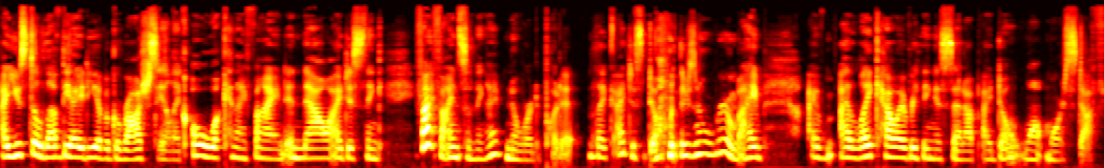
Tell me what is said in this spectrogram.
I used to love the idea of a garage sale, like, oh, what can I find? And now I just think if I find something, I have nowhere to put it. Like, I just don't. There's no room. I, I, I like how everything is set up. I don't want more stuff.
